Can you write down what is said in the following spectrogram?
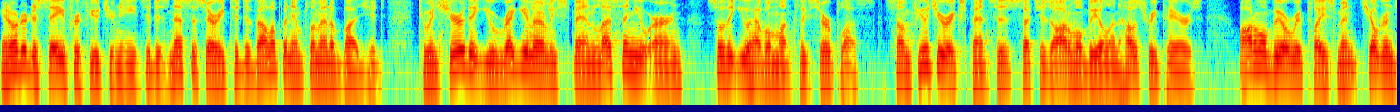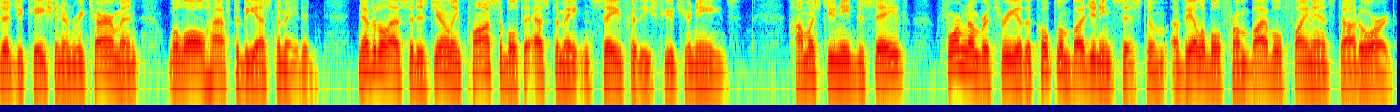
In order to save for future needs, it is necessary to develop and implement a budget to ensure that you regularly spend less than you earn so that you have a monthly surplus. Some future expenses, such as automobile and house repairs, automobile replacement, children's education, and retirement, will all have to be estimated. Nevertheless, it is generally possible to estimate and save for these future needs. How much do you need to save? Form number three of the Copeland Budgeting System, available from BibleFinance.org,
